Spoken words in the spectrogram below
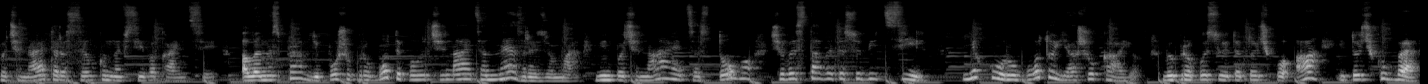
Починаєте розсилку на всі вакансії. Але насправді пошук роботи починається не з резюме. Він починається з того, що ви ставите собі ціль. Яку роботу я шукаю? Ви прописуєте точку А і точку Б,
